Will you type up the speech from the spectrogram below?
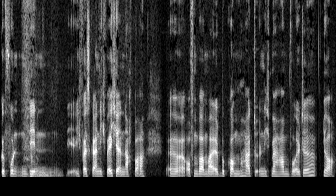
gefunden, den ich weiß gar nicht, welcher Nachbar äh, offenbar mal bekommen hat und nicht mehr haben wollte. Ja,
